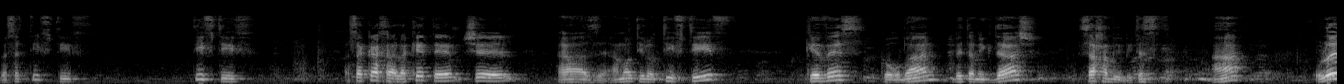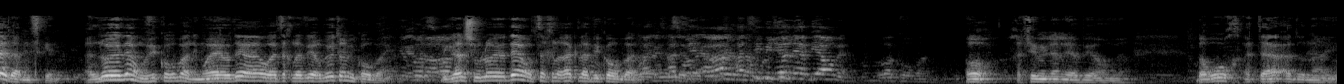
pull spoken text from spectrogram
ועשה טיף טיף, טיף טיף, עשה ככה על הכתם של הזה. אמרתי לו, טיף טיף, כבש, קורבן, בית המקדש, סחה ביבי. אה? הוא לא ידע, מסכן. אז לא יודע, הוא מביא קורבן. אם הוא היה יודע, הוא היה צריך להביא הרבה יותר מקורבן. בגלל שהוא לא יודע, הוא צריך רק להביא קורבן. חצי מיליון ליביע עומר. או, חצי מיליון ליביע עומר. ברוך אתה אדוני,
